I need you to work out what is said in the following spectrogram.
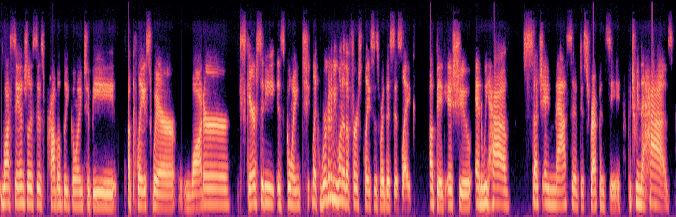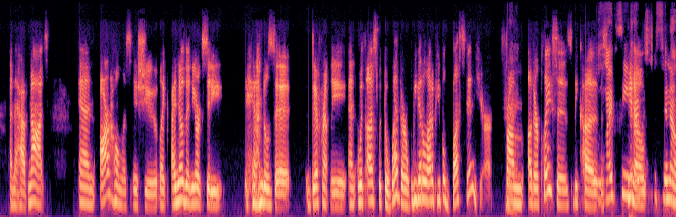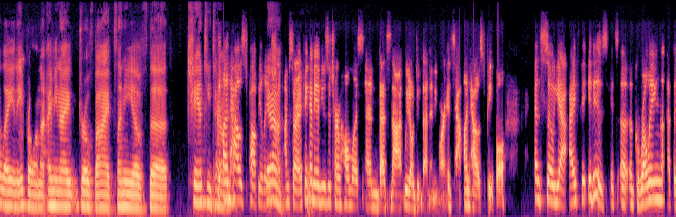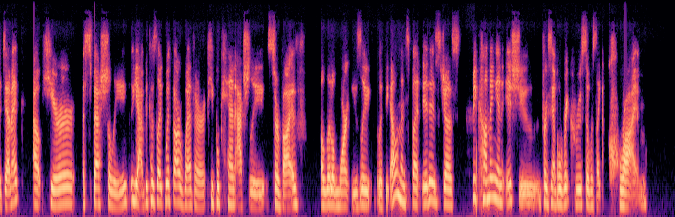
Los Angeles is probably going to be a place where water scarcity is going to, like, we're going to be one of the first places where this is like a big issue. And we have such a massive discrepancy between the haves and the have nots. And our homeless issue, like I know that New York City handles it differently. And with us, with the weather, we get a lot of people bust in here from right. other places because I've seen, you know, I was just in LA in April and I mean, I drove by plenty of the shanty town. The unhoused population. Yeah. I'm sorry. I think I may have used the term homeless and that's not, we don't do that anymore. It's unhoused people. And so, yeah, I think it is. It's a, a growing epidemic out here, especially. Yeah, because like with our weather, people can actually survive a little more easily with the elements, but it is just becoming an issue. For example, Rick Caruso was like crime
